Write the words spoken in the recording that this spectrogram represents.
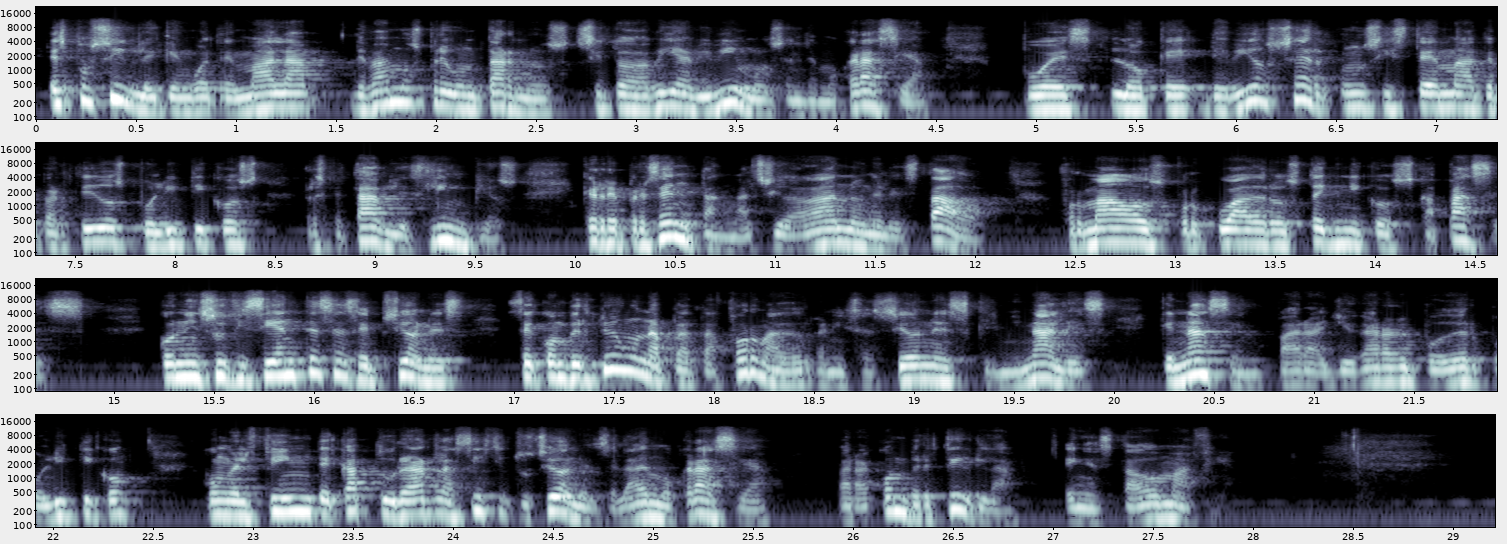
Es posible que en Guatemala debamos preguntarnos si todavía vivimos en democracia, pues lo que debió ser un sistema de partidos políticos respetables, limpios, que representan al ciudadano en el Estado, formados por cuadros técnicos capaces, con insuficientes excepciones, se convirtió en una plataforma de organizaciones criminales que nacen para llegar al poder político con el fin de capturar las instituciones de la democracia para convertirla en Estado mafia.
